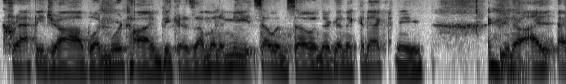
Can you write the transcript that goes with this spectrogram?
crappy job. One more time because I'm going to meet so and so and they're going to connect me. You know, I, I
